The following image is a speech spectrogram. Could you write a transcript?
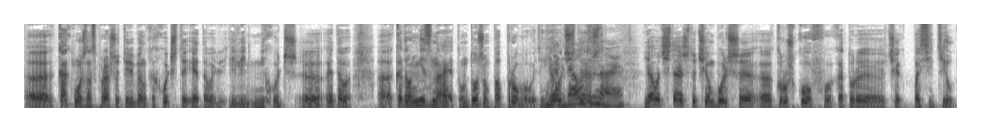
э, как можно спрашивать у ребенка, хочешь ты этого или не хочешь э, этого, э, когда он не знает, он должен попробовать. Иногда я вот считаю, он знает. Что, я вот считаю, что чем больше э, кружков, которые человек посетил,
